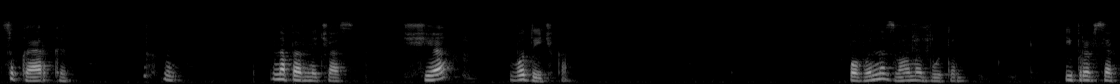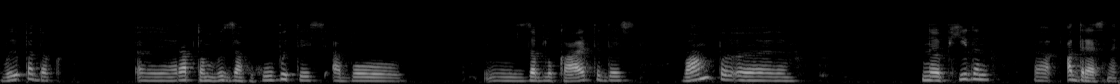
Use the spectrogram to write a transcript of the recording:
цукерки. Ну, На певний час. Ще водичка. Повинна з вами бути. І про всяк випадок, е, раптом ви загубитесь або заблукаєте десь, вам е, необхіден е, адресник,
